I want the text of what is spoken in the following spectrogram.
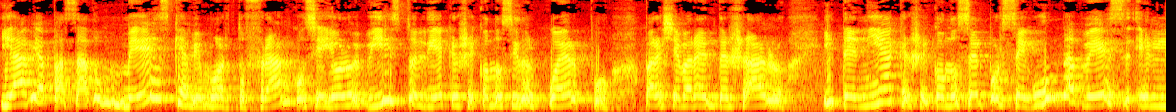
Ya había pasado un mes que había muerto Franco, o sea, yo lo he visto el día que he reconocido el cuerpo para llevar a enterrarlo. Y tenía que reconocer por segunda vez el,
